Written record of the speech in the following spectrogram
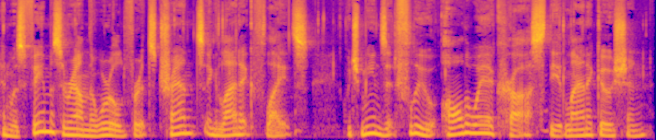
and was famous around the world for its transatlantic flights, which means it flew all the way across the Atlantic Ocean.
